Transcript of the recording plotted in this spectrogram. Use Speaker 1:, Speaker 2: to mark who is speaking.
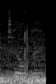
Speaker 1: you tilted.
